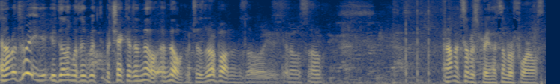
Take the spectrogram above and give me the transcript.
And number three, you're dealing with with, with chicken and milk, and milk, which is the rabbanon. So you know, so. And I'm in Silver Spring. That's number four also.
